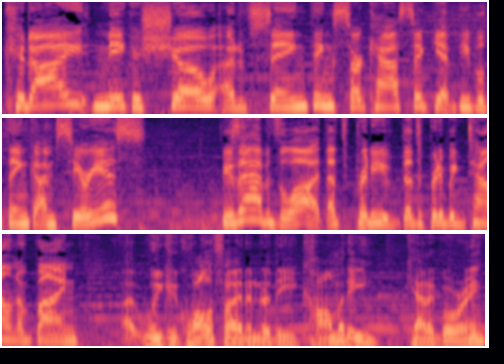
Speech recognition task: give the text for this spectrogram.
could I make a show out of saying things sarcastic yet people think I'm serious? Because that happens a lot. That's pretty. That's a pretty big talent of mine. Uh, we could qualify it under the comedy category.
